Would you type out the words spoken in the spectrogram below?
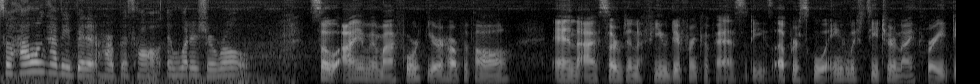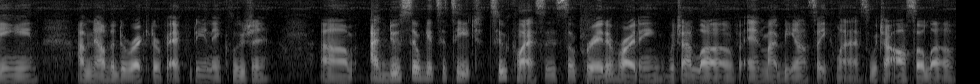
So how long have you been at Harpeth Hall and what is your role? So I am in my fourth year at Harpeth Hall and I've served in a few different capacities. Upper school English teacher, ninth grade dean. I'm now the director of equity and inclusion. Um, I do still get to teach two classes, so creative writing, which I love, and my Beyonce class, which I also love.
